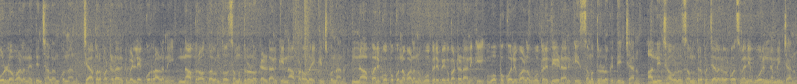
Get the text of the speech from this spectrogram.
ఊళ్ళో వాళ్ళని దించాలనుకున్నాను. చేపలు పట్టడానికి వెళ్ళే కుర్రాళ్ళని నా ప్రోద్బలంతో సముద్రంలోకి వెళ్ళడానికి నా పడవలో ఎక్కించుకున్నాను. నా పనికి ఒప్పుకున్న వాళ్ళను ఊపిరి బిగబట్టడానికి ఒప్పుకొని వాళ్ళ ఊపిరి తీయడానికి సముద్రంలోకి దించాను. అన్ని చావులు సముద్రపు జలగల కోసమని ఊరిని నమ్మించాను.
